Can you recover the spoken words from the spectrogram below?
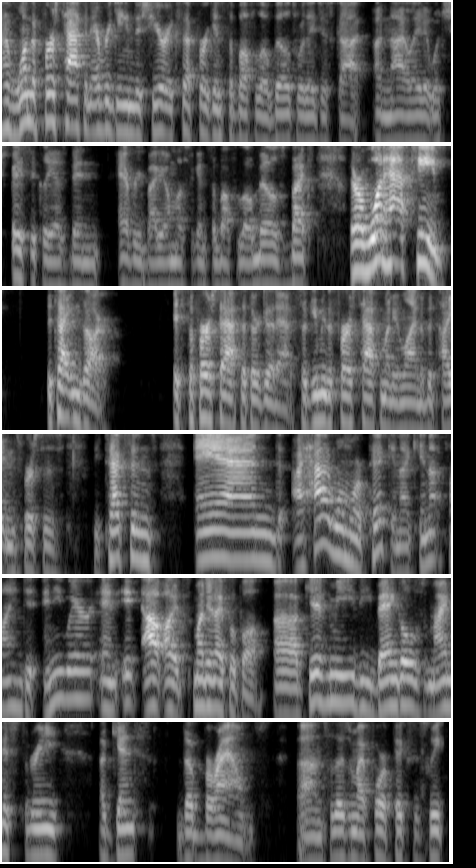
have won the first half in every game this year, except for against the Buffalo Bills, where they just got annihilated, which basically has been everybody almost against the Buffalo Bills. But they're a one half team. The Titans are. It's the first half that they're good at. So give me the first half money line of the Titans versus the Texans. And I had one more pick, and I cannot find it anywhere. And it uh, it's Monday Night Football. Uh, give me the Bengals minus three against the Browns. Um, so those are my four picks this week.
